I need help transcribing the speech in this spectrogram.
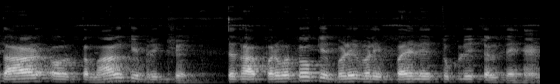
ताड़ और तमाल के वृक्ष तथा पर्वतों के बड़े बड़े पहने टुकड़े चलते हैं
